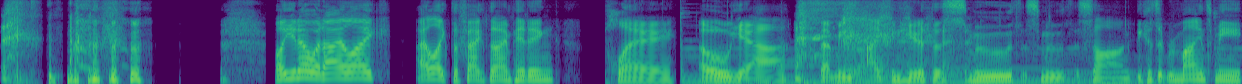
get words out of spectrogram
well, you know what I like? I like the fact that I'm hitting play. Oh, yeah. That means I can hear the smooth, smooth song because it reminds me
